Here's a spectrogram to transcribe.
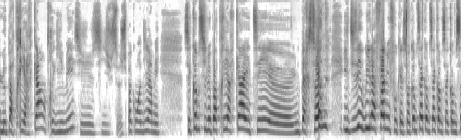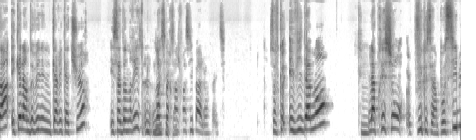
le patriarcat entre guillemets si je, si je, sais pas comment dire mais c'est comme si le patriarcat était euh, une personne. Il disait oui la femme il faut qu'elle soit comme ça comme ça comme ça comme ça et qu'elle en devenait une caricature et ça donnerait notre personnage principal en fait. Sauf que évidemment mm. la pression vu que c'est impossible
